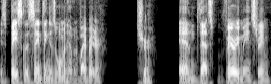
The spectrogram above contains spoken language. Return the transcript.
it's basically the same thing as a woman having a vibrator. Sure. And that's very mainstream.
